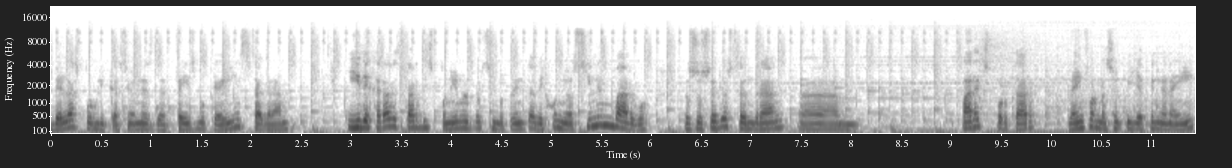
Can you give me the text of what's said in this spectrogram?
de las publicaciones de Facebook e Instagram y dejará de estar disponible el próximo 30 de junio. Sin embargo, los usuarios tendrán para exportar la información que ya tengan ahí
